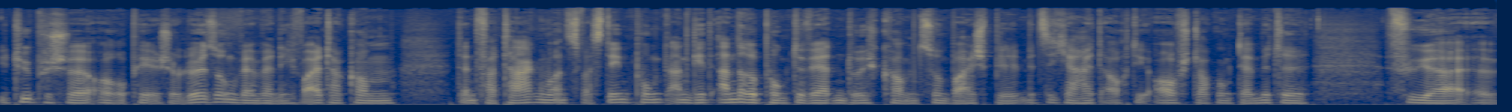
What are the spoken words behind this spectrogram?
die typische europäische Lösung. Wenn wir nicht weiterkommen, dann vertagen wir uns, was den Punkt angeht. Andere Punkte werden durchkommen, zum Beispiel mit Sicherheit auch die Aufstockung der Mittel für äh,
